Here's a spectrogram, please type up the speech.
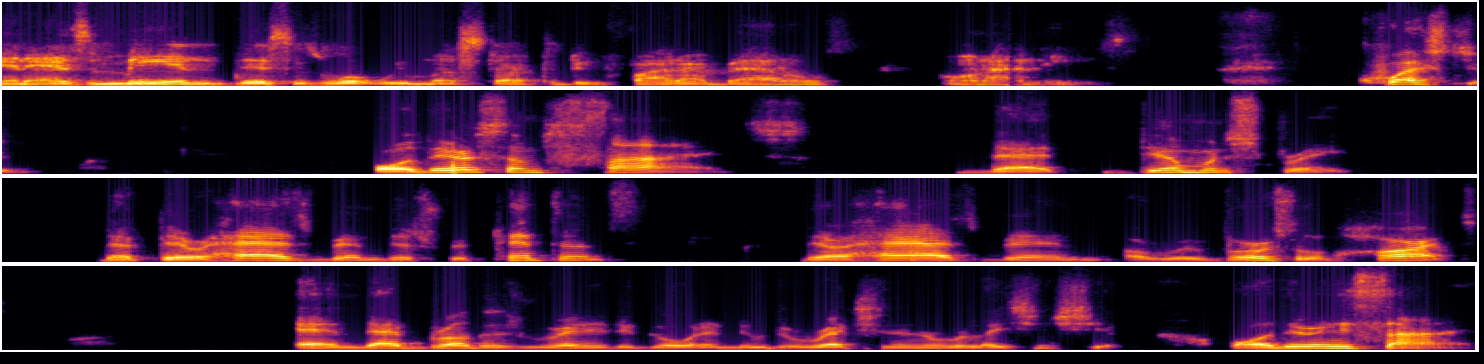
And as men, this is what we must start to do fight our battles on our knees. Question Are there some signs that demonstrate that there has been this repentance, there has been a reversal of heart, and that brother is ready to go in a new direction in a relationship? Are there any signs?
